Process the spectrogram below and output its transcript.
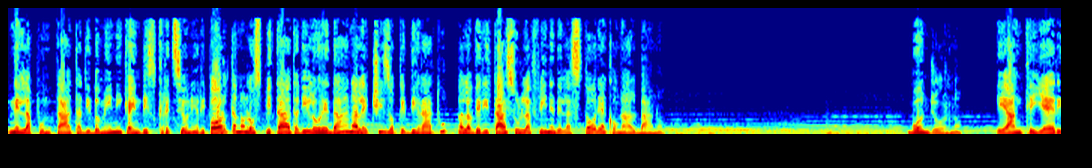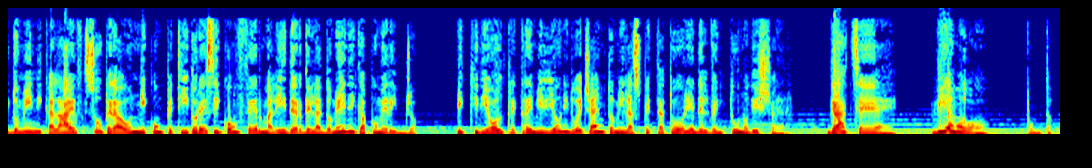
Nella puntata di domenica indiscrezioni riportano l'ospitata di Loredana Lecciso che dirà tutta la verità sulla fine della storia con Albano. Buongiorno. E anche ieri Domenica Live supera ogni competitore e si conferma leader della domenica pomeriggio. Picchi di oltre 3 milioni 200 mila spettatori e del 21 di share. Grazie e. Via Mo. Punto.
